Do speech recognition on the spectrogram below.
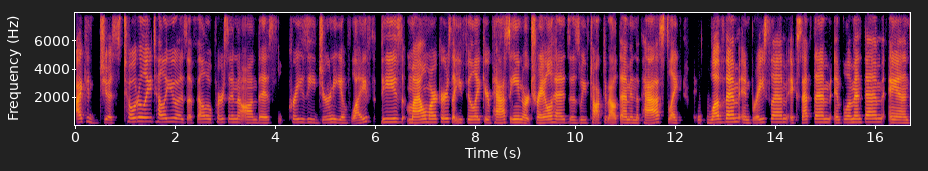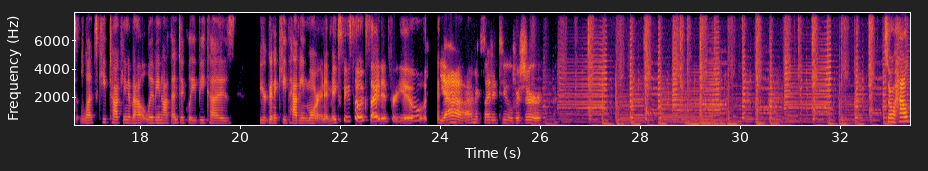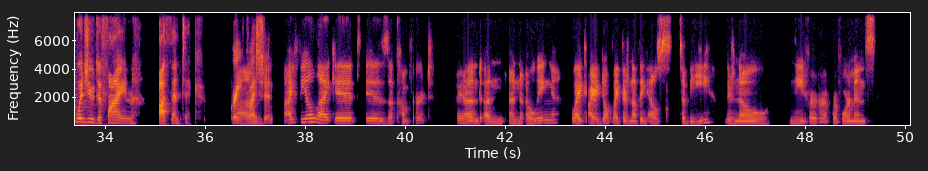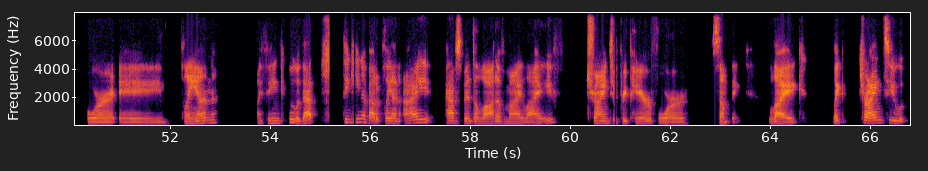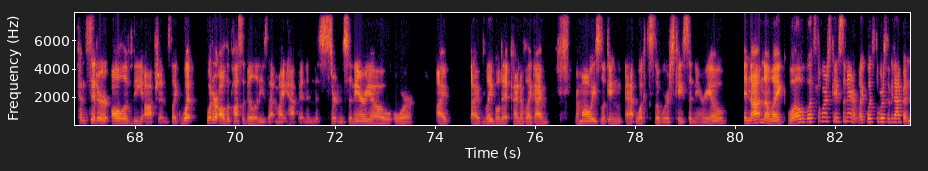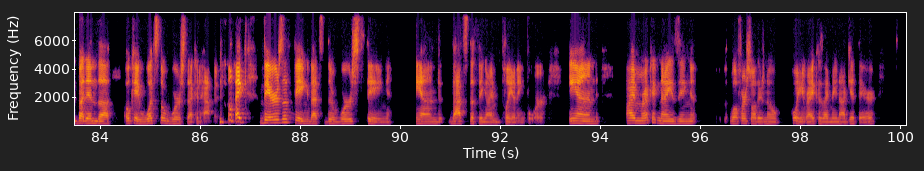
I can just totally tell you, as a fellow person on this crazy journey of life, these mile markers that you feel like you're passing, or trailheads, as we've talked about them in the past, like love them, embrace them, accept them, implement them, and let's keep talking about living authentically because you're going to keep having more. And it makes me so excited for you. Yeah, I'm excited too, for sure. So, how would you define authentic? Great um, question. I feel like it is a comfort and a, a knowing. Like, I don't like, there's nothing else to be. There's no need for a performance or a plan. I think, ooh, that thinking about a plan, I have spent a lot of my life trying to prepare for something like like trying to consider all of the options like what what are all the possibilities that might happen in this certain scenario or i i've labeled it kind of like i'm i'm always looking at what's the worst case scenario and not in a like well what's the worst case scenario like what's the worst that could happen but in the okay what's the worst that could happen like there's a thing that's the worst thing and that's the thing I'm planning for. And I'm recognizing well, first of all, there's no point, right? Because I may not get there.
